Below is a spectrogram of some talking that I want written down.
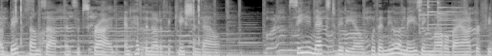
a big thumbs up and subscribe and hit the notification bell. See you next video with a new amazing model biography.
